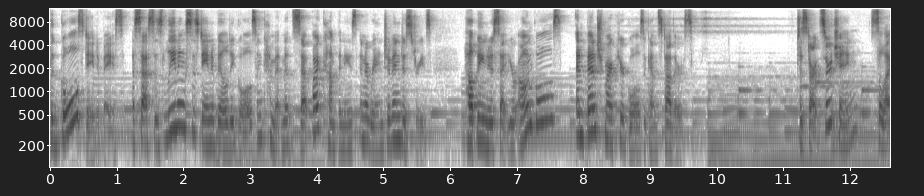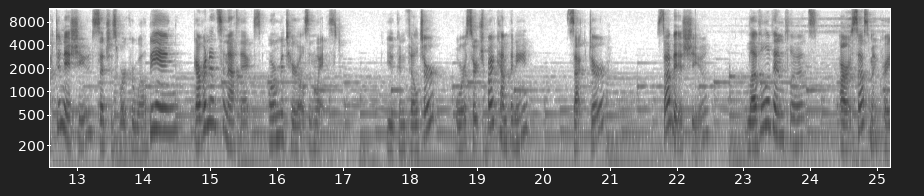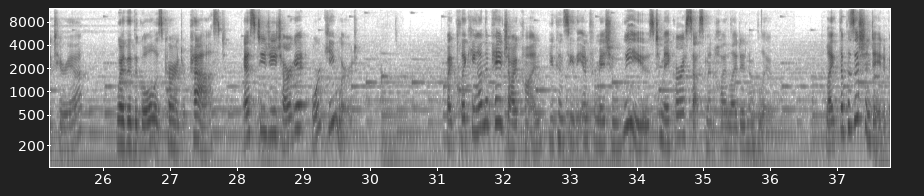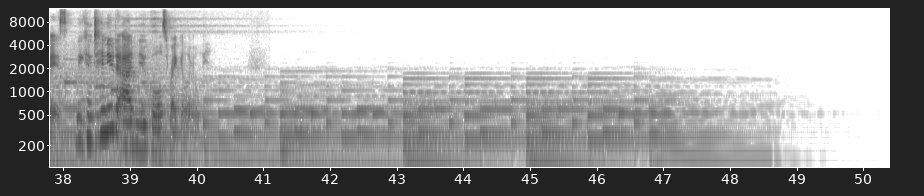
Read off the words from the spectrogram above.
The Goals database assesses leading sustainability goals and commitments set by companies in a range of industries, helping you to set your own goals and benchmark your goals against others. To start searching, select an issue such as worker well-being, governance and ethics, or materials and waste. You can filter or search by company, sector, sub-issue, level of influence, our assessment criteria, whether the goal is current or past, SDG target, or keyword. By clicking on the page icon, you can see the information we use to make our assessment highlighted in blue. Like the position database, we continue to add new goals regularly.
